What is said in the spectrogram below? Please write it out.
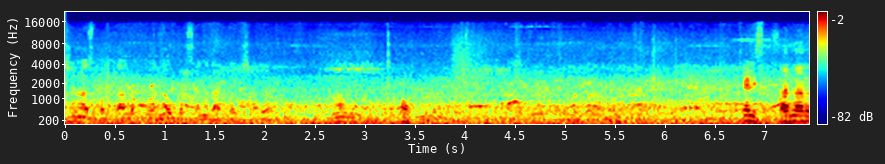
ಶ್ರೀನಿವಾಸಪುರ ತಾಲೂಕು ನೌಕರ ಸಂಘದ ಅಧ್ಯಕ್ಷ ಸರ್. ನಾನು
